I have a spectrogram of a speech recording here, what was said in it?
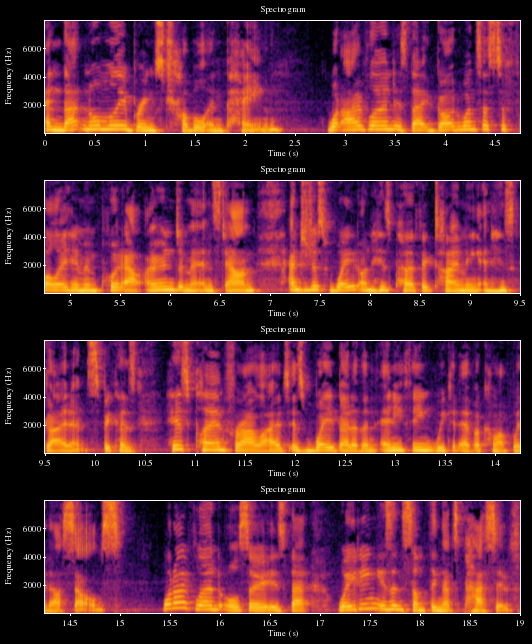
And that normally brings trouble and pain. What I've learned is that God wants us to follow Him and put our own demands down and to just wait on His perfect timing and His guidance because His plan for our lives is way better than anything we could ever come up with ourselves. What I've learned also is that waiting isn't something that's passive.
